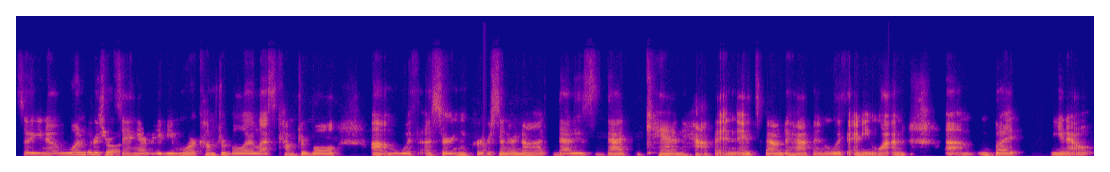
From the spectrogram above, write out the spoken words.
So you know, one person right. saying I may be more comfortable or less comfortable um, with a certain person or not, that is that can happen. It's bound to happen with anyone. Um, but you know,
